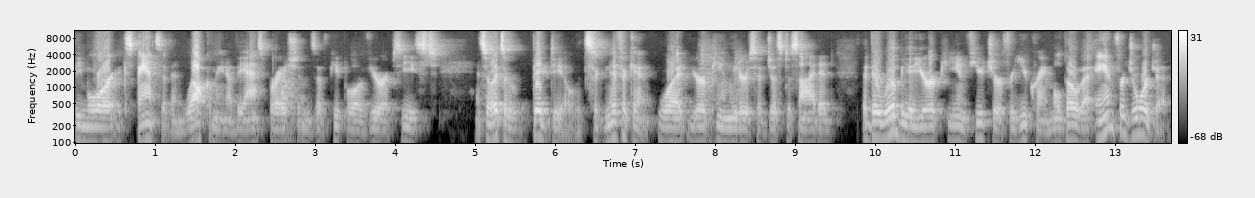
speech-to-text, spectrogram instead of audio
be more expansive and welcoming of the aspirations of people of Europe's East and so it's a big deal. It's significant what European leaders have just decided that there will be a European future for Ukraine, Moldova, and for Georgia.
